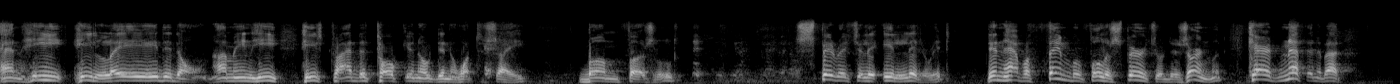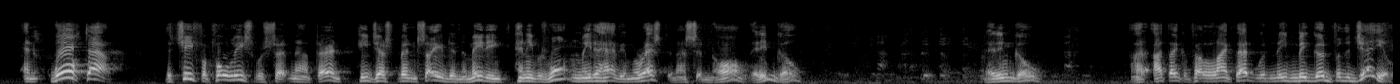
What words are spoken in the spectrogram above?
And he he laid it on. I mean, he he tried to talk, you know, didn't know what to say, bum fuzzled, spiritually illiterate, didn't have a thimble full of spiritual discernment, cared nothing about, and walked out. The chief of police was sitting out there, and he'd just been saved in the meeting, and he was wanting me to have him arrested. I said, No, let him go. Let him go. I, I think a fellow like that wouldn't even be good for the jail.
